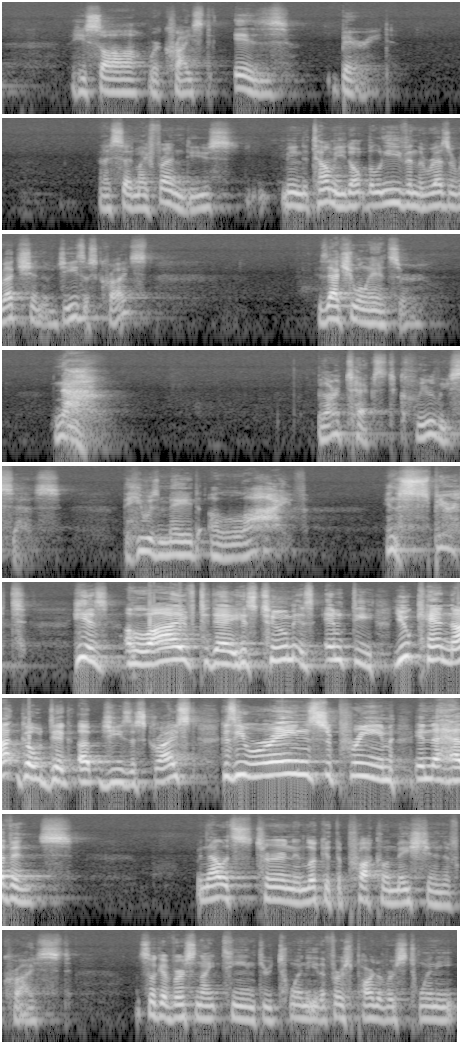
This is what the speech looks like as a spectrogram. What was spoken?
he saw where Christ is buried. And I said, My friend, do you mean to tell me you don't believe in the resurrection of Jesus Christ? His actual answer, Nah. But our text clearly says that he was made alive in the Spirit. He is alive today. His tomb is empty. You cannot go dig up Jesus Christ because he reigns supreme in the heavens. But now let's turn and look at the proclamation of Christ. Let's look at verse 19 through 20, the first part of verse 20.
